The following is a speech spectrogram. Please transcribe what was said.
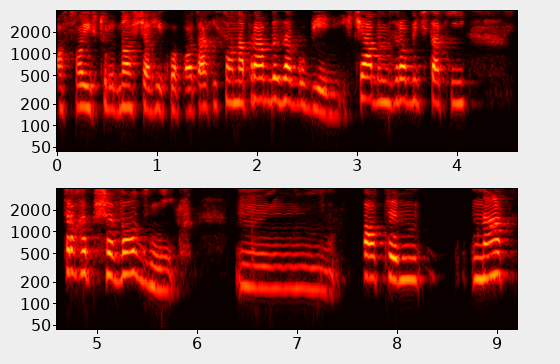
o swoich trudnościach i kłopotach i są naprawdę zagubieni. Chciałabym zrobić taki trochę przewodnik ym, po tym, na,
